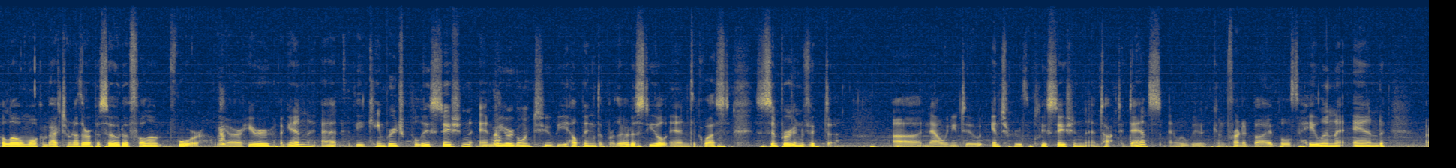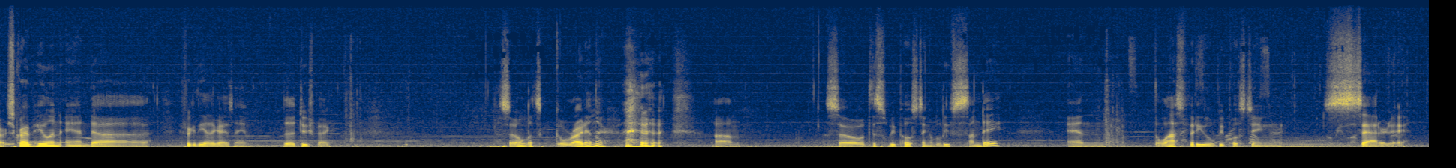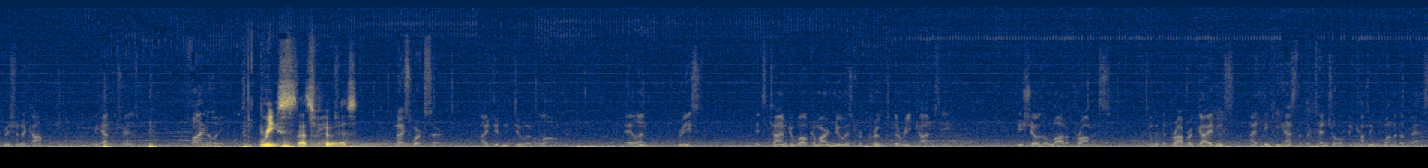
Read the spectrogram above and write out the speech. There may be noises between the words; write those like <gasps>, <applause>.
Hello and welcome back to another episode of Fallout 4. We are here again at the Cambridge Police Station and we are going to be helping the Brotherhood of Steel in the quest Semper Invicta. Uh, now we need to enter the police station and talk to Danse and we will be confronted by both Haylen and, or Scribe Haylen and, uh, I forget the other guy's name, the douchebag. So let's go right in there. <laughs> um, so this will be posting, I believe, Sunday, and the last video will be posting Saturday. Mission accomplished. We have the transmitter. Finally. Rhys, news for a that's who it is. Nice work, sir. I didn't do it alone. Haylen, Rhys, it's time to welcome our newest recruit to the recon team. He shows a lot of promise, and with the proper guidance, I think he has the potential of becoming one of the best.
